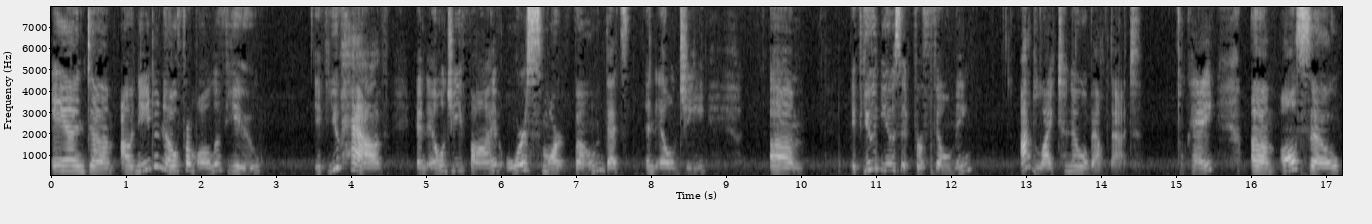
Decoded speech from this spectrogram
And um, I need to know from all of you if you have an LG 5 or a smartphone, that's an LG, um, if you use it for filming, I'd like to know about that. Okay? Um, also,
